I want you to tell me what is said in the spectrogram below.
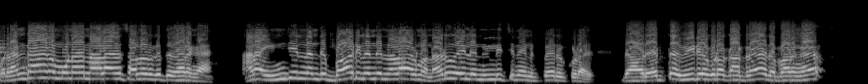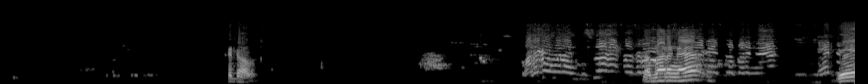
ஒரு ரெண்டாயிரம் மூணாயிரம் நாலாயிரம் செலவு இருக்கிறது வேறங்க. ஆனா இன்ஜின்ல இருந்து பாடியில இருந்து நல்லா இருக்கணும். நடுவையில நின்றுச்சுன்னு எனக்கு பேர் கூடாது இது அவர் எடுத்த வீடியோ கூட காட்டுறேன். இதை பாருங்க. பாருங்க. இதே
